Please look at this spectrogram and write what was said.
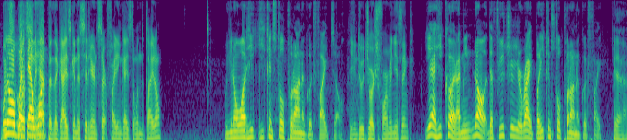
What's, No, but what's that gonna one- happen? The guy's going to sit here and start fighting guys to win the title. Well, you know what? He he can still put on a good fight, though. You can do a George Foreman. You think? Yeah, he could. I mean, no, the future. You're right, but he can still put on a good fight. Yeah.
